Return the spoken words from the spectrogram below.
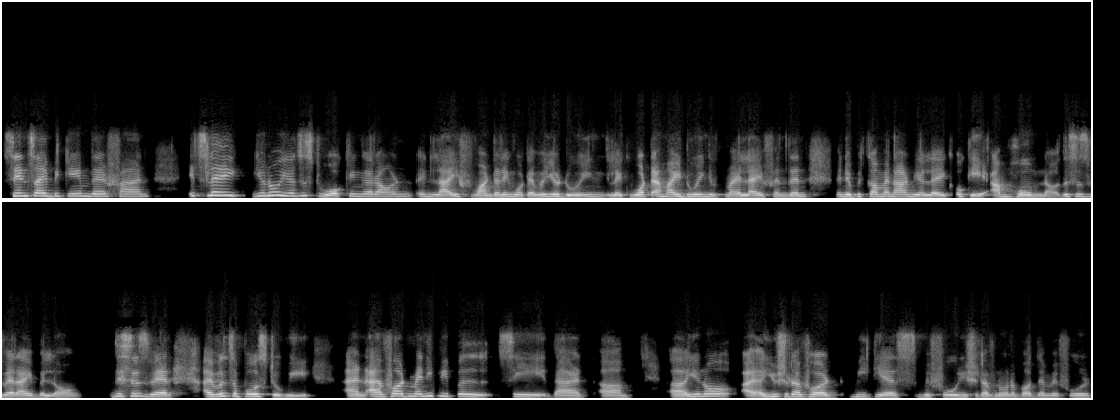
since I became their fan, it's like, you know, you're just walking around in life wondering whatever you're doing, like, what am I doing with my life? And then when you become an arm, you're like, okay, I'm home now. This is where I belong. this is where i was supposed to be and i've heard many people say that um, uh, you know you should have heard bts before you should have known about them before.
